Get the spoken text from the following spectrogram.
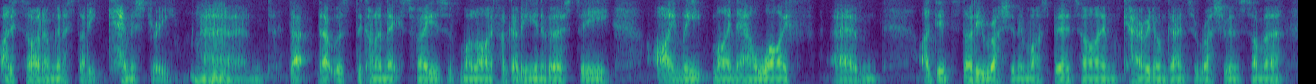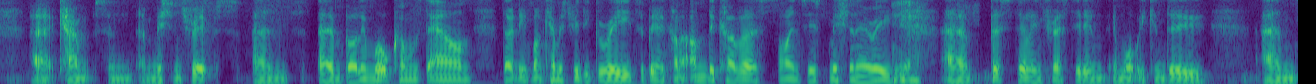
I decided I'm going to study chemistry, and that that was the kind of next phase of my life. I go to university, I meet my now wife. Um, I did study Russian in my spare time, carried on going to Russia in summer uh, camps and, and mission trips. And um, Berlin Wall comes down. Don't need my chemistry degree to be a kind of undercover scientist missionary, Yeah. uh, but still interested in, in what we can do. And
